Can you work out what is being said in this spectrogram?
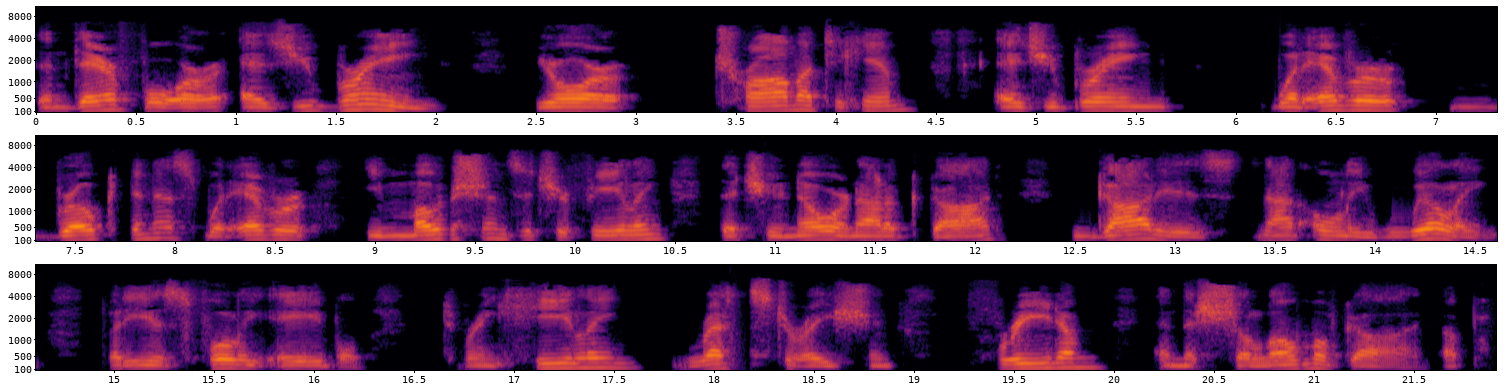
then therefore, as you bring your trauma to him, as you bring whatever brokenness, whatever emotions that you're feeling that you know are not of God, God is not only willing, but he is fully able to bring healing, restoration, freedom, and the shalom of God upon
